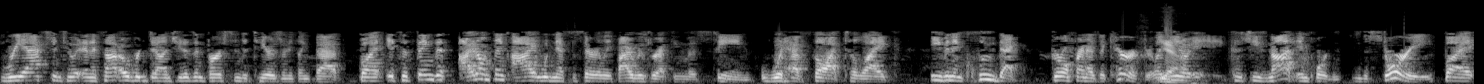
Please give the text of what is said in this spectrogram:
reaction to it, and it's not overdone. She doesn't burst into tears or anything like that. But it's a thing that I don't think I would necessarily, if I was directing this scene, would have thought to like even include that girlfriend as a character. Like, Yeah. you know, because she's not important in the story, but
